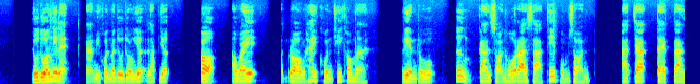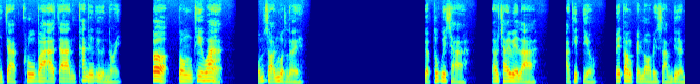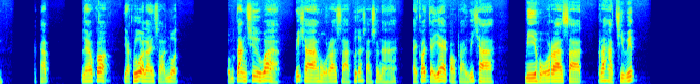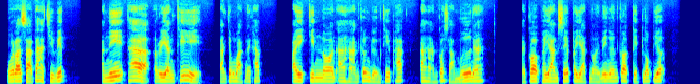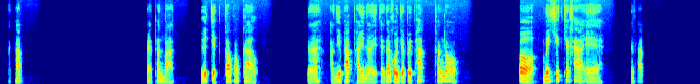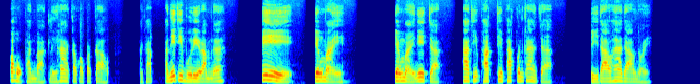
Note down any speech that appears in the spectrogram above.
ดูดวงนี่แหละนะมีคนมาดูดวงเยอะรับเยอะ ก็เอาไว้ สำรองให้คนที่เข้ามาเรียนรู้ ซึ่งการสอนโหราศาสตร์ที่ผมสอน อาจจะแตกต่างจากครูบาอาจารย์ท่านอื่นๆหน่อย ก็ตรงที่ว่าผมสอนหมดเลย เกือบทุกวิชา แล้วใช้เวลาอาทิตย์เดียว ไม่ต้องเป็นรอไปสามเดือนนะครับ แล้วก็อยากรู้อะไรสอนหมด ผมตั้งชื่อว่าวิชาโหราศาสตร์พุทธศาสนา แต่ก็จะแยกออกหลายวิชา มีโหราศาสตร์ รหัสชีวิต โหราศาสตร์รหัสชีวิต อันนี้ถ้าเรียนที่ต่างจังหวัดนะครับ ไปกินนอนอาหารเครื่องดื่มที่พักอาหารก็สามมื้อนะ แต่ก็พยายามเซฟประหยัดหน่อยไม่งั้นก็ติดลบเยอะนะครับ 8,000 บาทหรือ 7999 นะ อันนี้พักภายใน แต่ถ้าคนจะไปพักข้างนอก ก็ไม่คิดแค่ค่าแอร์นะครับ ก็ 6,000 บาทหรือ 5,999นะครับ อันนี้ที่บุรีรัมย์นะ ที่เชียงใหม่เชียงใหม่นี่จะค่าที่พักที่พักค่อนข้างจะสี่ดาวห้าดาวหน่อย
